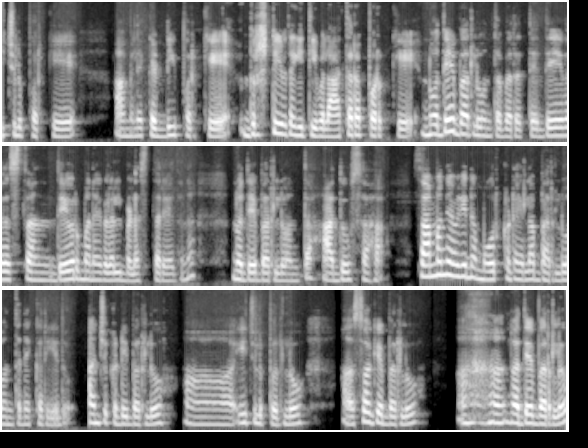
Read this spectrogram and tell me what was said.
ಈಚಲು ಪೊರಕೆ, ಆಮೇಲೆ ಕಡ್ಡಿ ಪೊರಕೆ, ದೃಷ್ಟಿ ತೆಗಿತೀವಲ್ಲ ಆ ಥರ ಪೊರಕೆ, ನೊದೆ ಬರಲು ಅಂತ ಬರುತ್ತೆ. ದೇವಸ್ಥಾನ, ದೇವ್ರ ಮನೆಗಳಲ್ಲಿ ಬಳಸ್ತಾರೆ ಅದನ್ನು, ನೊದೆ ಬರಲು ಅಂತ, ಅದು ಸಹ. ಸಾಮಾನ್ಯವಾಗಿ ನಮ್ಮ ಊರ ಕಡೆ ಎಲ್ಲ ಬರಲು ಅಂತಲೇ ಕರೆಯೋದು. ಅಂಚುಕಡ್ಡಿ ಬರಲು ಈಚಲು ಬರಲು ಸೋಗೆ ಬರಲು ನೊದೆ ಬರಲು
